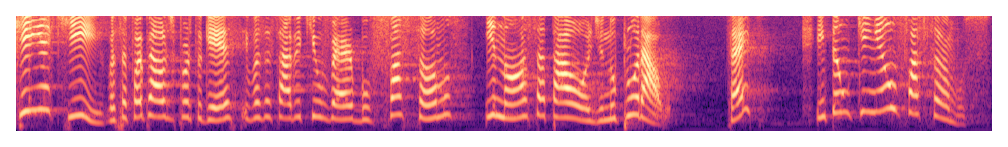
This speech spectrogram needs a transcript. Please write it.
Quem aqui, você foi para aula de português e você sabe que o verbo façamos e nossa está onde? No plural, certo? Então, quem é o façamos?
